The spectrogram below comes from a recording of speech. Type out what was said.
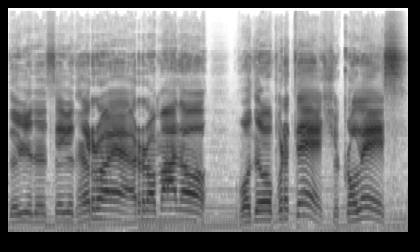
довідується від героя роману Водимо про те, що колись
